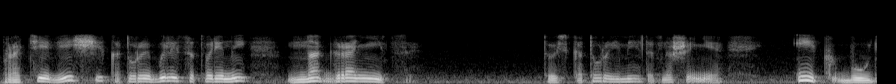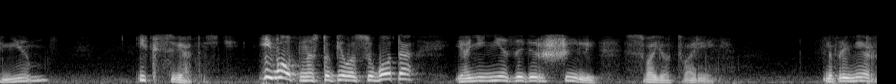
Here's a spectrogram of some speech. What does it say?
про те вещи, которые были сотворены на границе, то есть которые имеют отношение и к будням, и к святости. И вот наступила суббота, и они не завершили свое творение. Например,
